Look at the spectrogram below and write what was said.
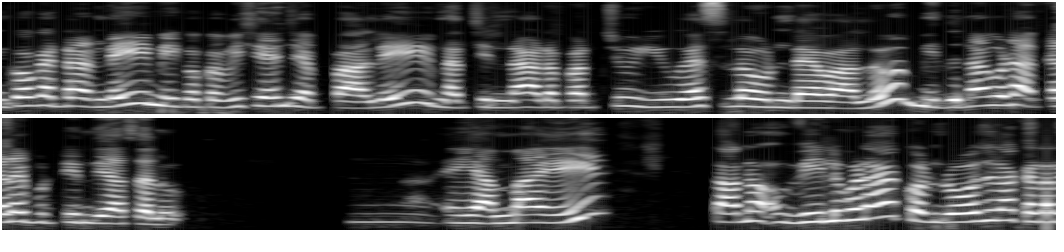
ఇంకొకటి అండి మీకు ఒక విషయం చెప్పాలి. మా చిన్న ఆడపడుచు యుఎస్లో ఉండేవాళ్ళు. మిథున కూడా అక్కడే పుట్టింది అసలు. ఈ అమ్మాయి తను వీళ్ళు కూడా కొన్ని రోజులు అక్కడ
